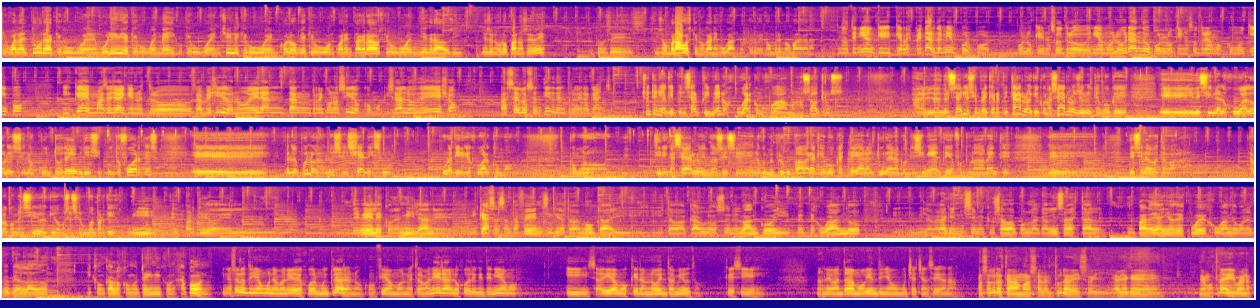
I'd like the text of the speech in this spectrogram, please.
que jugó a la altura, que jugó en Bolivia, que jugó en México, que jugó en Chile, que jugó en Colombia, que jugó en 40 grados, que jugó en 10 grados y, eso en Europa no se ve. Entonces, si son bravos, que nos ganen jugando, pero de nombre no van a ganar. Nos tenían que, que respetar también por, por, por lo que nosotros veníamos logrando, por lo que nosotros éramos como equipo y que más allá de que nuestros apellidos no eran tan reconocidos como quizás los de ellos, hacerlos sentir dentro de la cancha. Yo tenía que pensar primero jugar como jugábamos nosotros. Al adversario siempre hay que respetarlo, hay que conocerlo. Yo le tengo que eh, decirle a los jugadores los puntos débiles y puntos fuertes. Eh, pero después lo, esencial es uno. Uno tiene que jugar como, como tiene que hacerlo. Entonces eh, lo que me preocupaba era que Boca esté a la altura del acontecimiento y afortunadamente eh, de ese lado estaba, estaba convencido de que íbamos a hacer un buen partido. Vi el partido del, de Vélez con el Milan eh, en mi casa, en Santa Fe, ni siquiera estaba en Boca y, y estaba Carlos en el banco y Pepe jugando y, y la verdad que ni se me cruzaba por la cabeza estar un par de años después jugando con el Pepe al lado y con Carlos como técnico en Japón. Y nosotros teníamos una manera de jugar muy clara, ¿no? confiábamos en nuestra manera, en los jugadores que teníamos y sabíamos que eran 90 minutos, que si nos levantábamos bien teníamos mucha chance de ganar. Nosotros estábamos a la altura de eso y había que demostrar y bueno,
